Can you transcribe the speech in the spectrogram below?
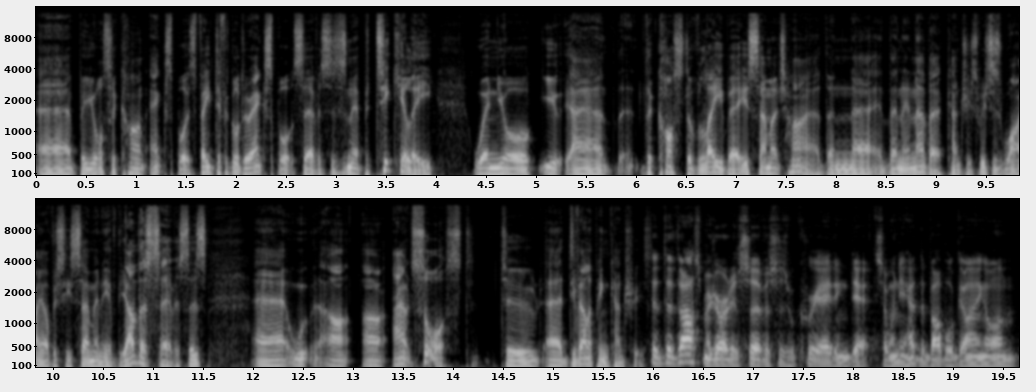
Uh, but you also can't export. It's very difficult to export services, isn't it? Particularly when you, uh, the cost of labour is so much higher than uh, than in other countries, which is why obviously so many of the other services uh, are, are outsourced to uh, developing countries. The, the, vast majority of services were creating debt. So when you had the bubble going on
